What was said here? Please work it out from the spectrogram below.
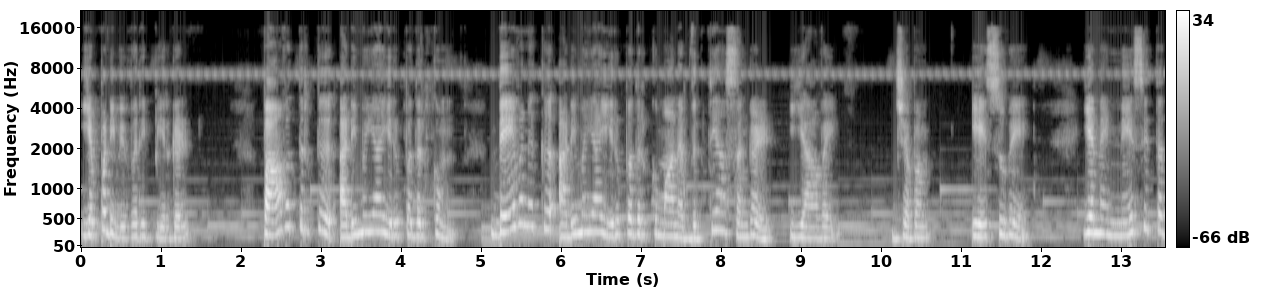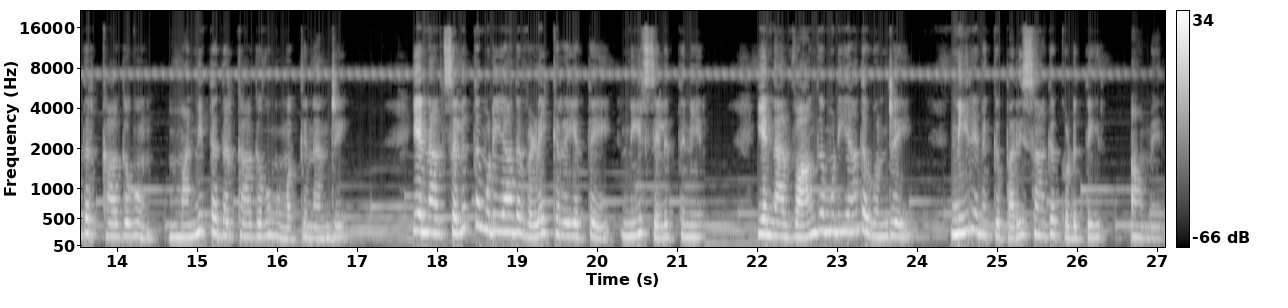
எப்படி விவரிப்பீர்கள்? பாவத்திற்கு அடிமையாய் இருப்பதற்கும் தேவனுக்கு அடிமையாய் இருப்பதற்குமான வித்தியாசங்கள் யாவை? ஜபம். இயேசுவே என்னை நேசித்ததற்காகவும் மன்னித்ததற்காகவும் உமக்கு நன்றி. என்னால் செலுத்த முடியாத விளைக்கரையத்தை நீர் செலுத்தினீர். என்னால் வாங்க முடியாத ஒன்றை நீர் எனக்கு பரிசாக கொடுத்தீர். ஆமேன்.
